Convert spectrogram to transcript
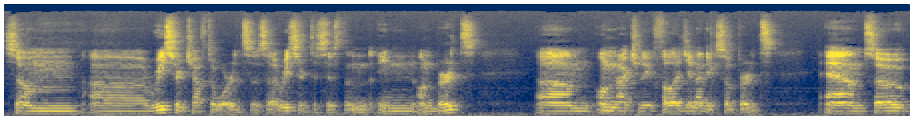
some uh, research afterwards as a research assistant in on birds, um, on actually phylogenetics of birds. Um, so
